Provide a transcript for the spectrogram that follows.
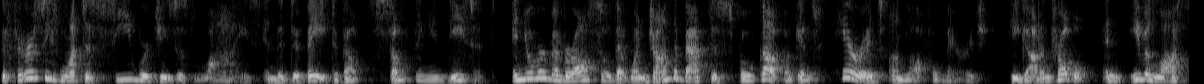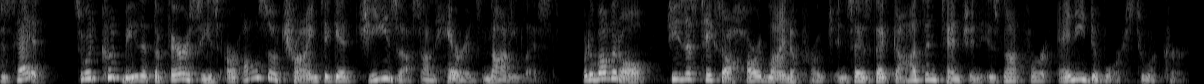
the Pharisees want to see where Jesus lies in the debate about something indecent. And you'll remember also that when John the Baptist spoke up against Herod's unlawful marriage, he got in trouble and even lost his head. So it could be that the Pharisees are also trying to get Jesus on Herod's naughty list. But above it all, Jesus takes a hardline approach and says that God's intention is not for any divorce to occur.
